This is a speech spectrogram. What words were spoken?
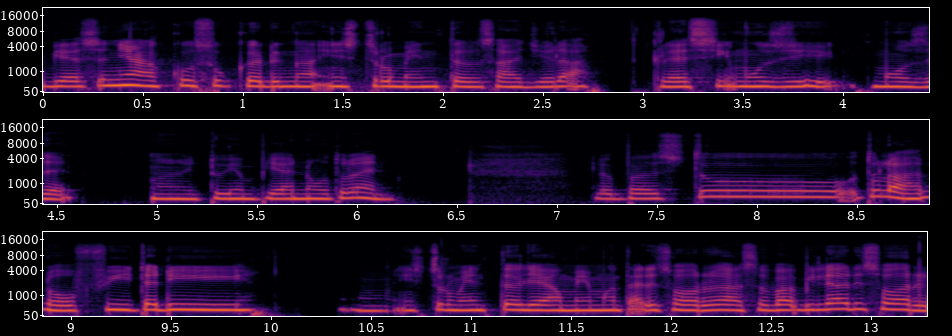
biasanya aku suka dengan instrumental sajalah. Klasik muzik Mozart. Ha, itu yang piano tu kan. Lepas tu, itulah lofi tadi. Hmm, instrumental yang memang tak ada suara lah. Sebab bila ada suara,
